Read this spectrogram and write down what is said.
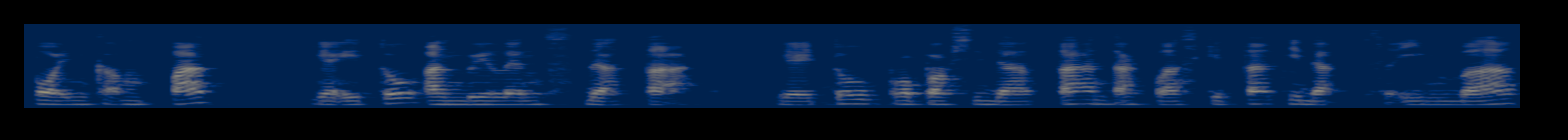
Poin keempat yaitu unbalanced data, yaitu proporsi data antar kelas kita tidak seimbang,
